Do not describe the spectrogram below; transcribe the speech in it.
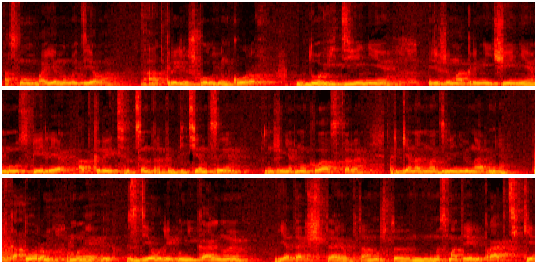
основам военного дела. Открыли школу юнкоров. До введения режима ограничения мы успели открыть центр компетенции инженерного кластера регионального отделения юнармии, в котором мы сделали уникальную, я так считаю, потому что мы смотрели практики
